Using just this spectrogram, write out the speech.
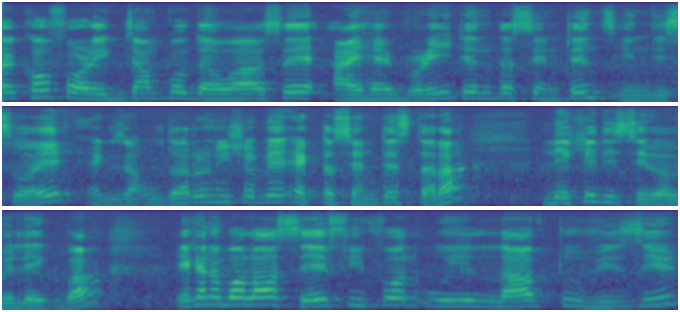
দেখো ফর এক্সাম্পল দেওয়া আছে I have written the sentence in this way উদাহরণ হিসেবে একটা সেন্টেন্স তারা লিখে দিচ্ছে, এভাবে লিখবা। এখানে বলা আছে people will love to visit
